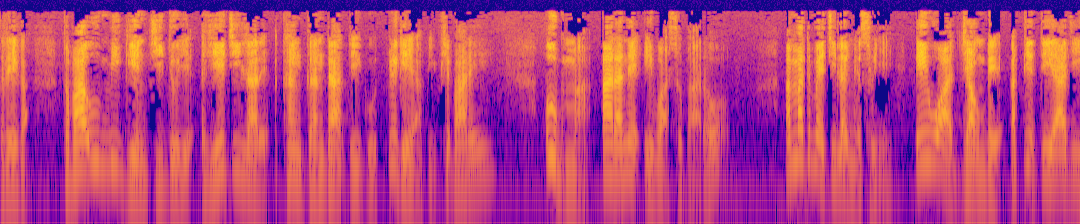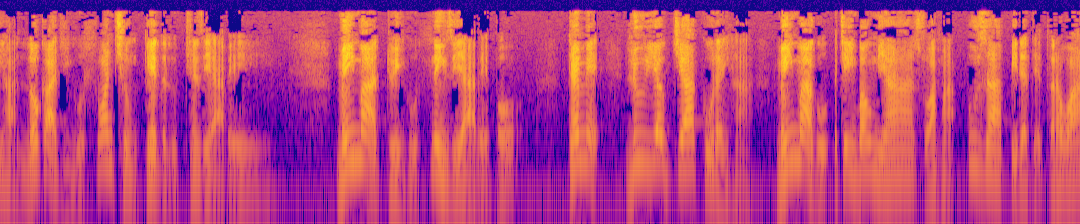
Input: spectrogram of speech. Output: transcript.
ကလေးကကဘာဦးမိခင်ကြီးတို့ရဲ့အရေးကြီးလာတဲ့အခန့်ကဏ္ဍတွေကိုတွေ့ကြရပြီဖြစ်ပါတယ်။ဥပမာအာရနဲ့အေဝါဆိုပါတော့အမတ်တမဲ့ကြည့်လိုက်မယ်ဆိုရင်အေဝါကြောင့်ပဲအပြစ်တရားကြီးဟာလောကကြီးကိုလွှမ်းခြုံခဲ့တယ်လို့ထင်စရာပဲ။မိမတွေကိုနှိမ်စရာပဲပေါ့။ဒါပေမဲ့လူယောက်ျားကိုယ်တိုင်ဟာမိမကိုအချိန်ပေါင်းများစွာမှဦးစားပေးတတ်တဲ့သရဝါ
